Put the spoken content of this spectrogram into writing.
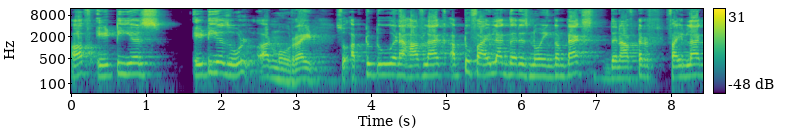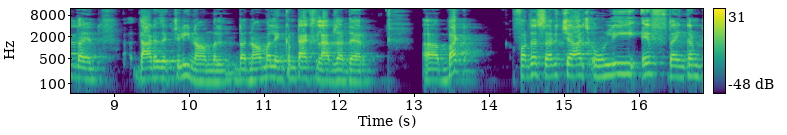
of 80 years 80 years old or more right so up to two and a half lakh up to five lakh there is no income tax then after five lakh the, that is actually normal the normal income tax slabs are there uh, but for the surcharge only if the income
